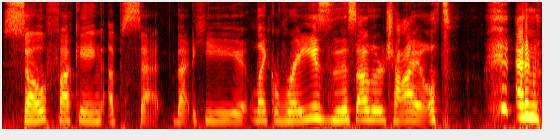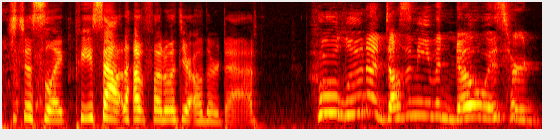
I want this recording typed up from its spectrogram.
so fucking upset that he like raised this other child and was just like, peace out, have fun with your other dad. Who Luna doesn't even know is her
